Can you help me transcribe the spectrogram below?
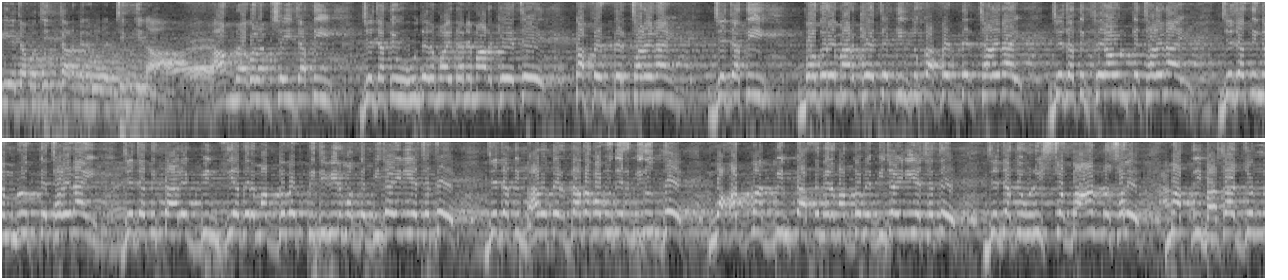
দিয়ে যাব, চিৎকার মেরে বলেন, ঠিক কিনা? আমরা বললাম সেই জাতি, যে জাতি উহুদের ময়দানে মার খেয়েছে, কাফেরদের ছাড়ে নাই। যে জাতি বদরে মার খেয়েছে, কিন্তু কাফেরদের ছাড়ে নাই। যে জাতি ফেরাউনকে ছাড়ে নাই, যে জাতি নমরুদকে ছাড়ে নাই, যে জাতি তারেক বিন জিয়াদের মাধ্যমে পৃথিবীর মধ্যে বিজয় নিয়ে এসেছে, যে জাতি ভারতের দাদাবাবুদের বিরুদ্ধে মোহাম্মদ বিন কাসেমের মাধ্যমে বিজয় নিয়ে এসেছে, যে জাতি উনিশশো সালে মাতৃভাষার জন্য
